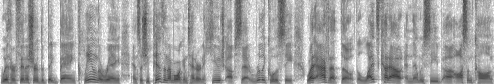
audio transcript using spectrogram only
with her finisher, the Big Bang, clean in the ring, and so she pins the number one contender in a huge upset. Really cool to see. Right after that, though, the lights cut out, and then we see uh, Awesome Kong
